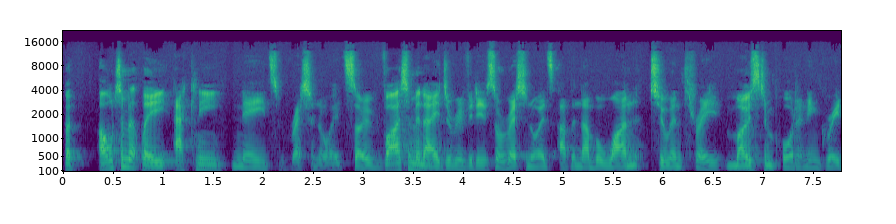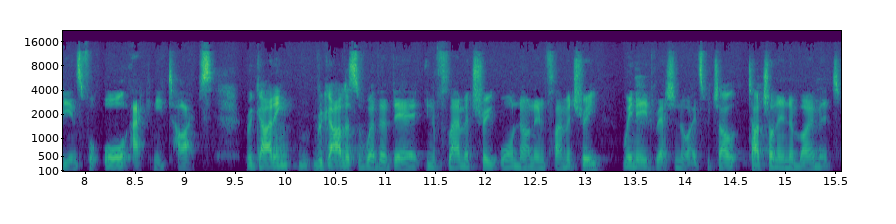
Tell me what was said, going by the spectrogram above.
But ultimately, acne needs retinoids. So vitamin A derivatives or retinoids are the number one, two, and three most important ingredients for all acne types. Regarding, regardless of whether they're inflammatory or non-inflammatory, we need retinoids, which I'll touch on in a moment.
